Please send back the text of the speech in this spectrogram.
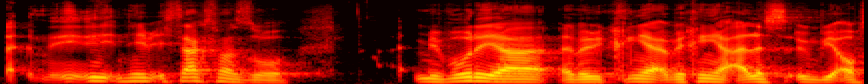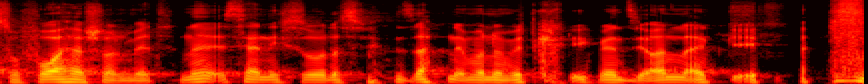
Äh, ich, ich sag's mal so, mir wurde ja, also wir kriegen ja, wir kriegen ja alles irgendwie auch so vorher schon mit. Ne? Ist ja nicht so, dass wir Sachen immer nur mitkriegen, wenn sie online gehen.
